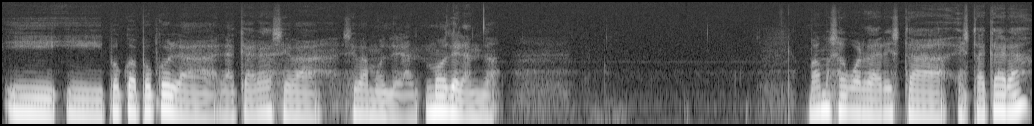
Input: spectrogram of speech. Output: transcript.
y, y poco a poco la, la, cara se va, se va modelando. modelando. Vamos a guardar esta, esta cara.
